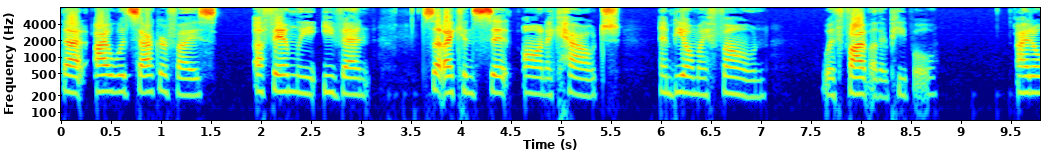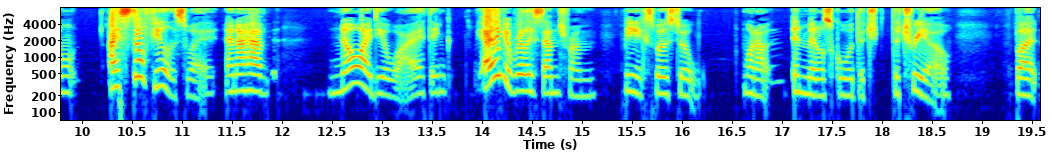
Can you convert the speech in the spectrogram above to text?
that I would sacrifice a family event so that I can sit on a couch and be on my phone with five other people. I don't I still feel this way and I have no idea why. I think I think it really stems from being exposed to it when I in middle school with the the trio, but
